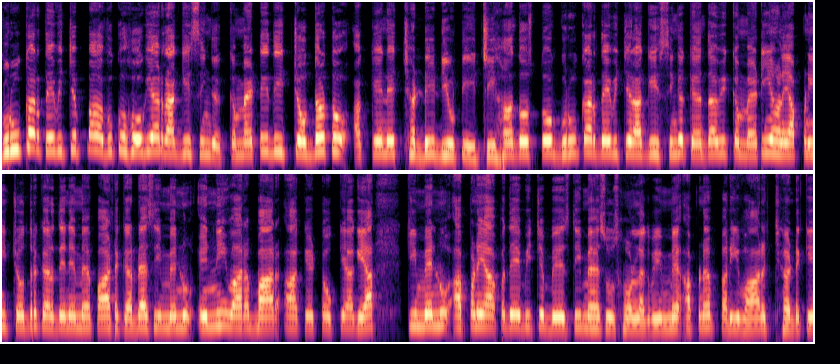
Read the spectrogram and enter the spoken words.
ਗੁਰੂ ਘਰ ਦੇ ਵਿੱਚ ਭਾਵੁਕ ਹੋ ਗਿਆ ਰਾਗੀ ਸਿੰਘ। ਕਮੇਟੀ ਦੀ ਚੌਧਰ ਤੋਂ ਅੱਕੇ ਨੇ ਛੱਡੀ ਡਿਊਟੀ। ਜੀ ਹਾਂ ਦੋਸਤੋ, ਗੁਰੂ ਘਰ ਦੇ ਵਿੱਚ ਰਾਗੀ ਸਿੰਘ ਕਹਿੰਦਾ ਵੀ ਕਮੇਟੀਆਂ ਵਾਲੇ ਆਪਣੀ ਚੌਧਰ ਕਰਦੇ ਨੇ, ਮੈਂ ਪਾਠ ਕਰ ਰਿਹਾ ਸੀ। ਮੈਨੂੰ ਇੰਨੀ ਵਾਰ ਬਾਰ ਆ ਕੇ ਟੋਕਿਆ ਗਿਆ ਕਿ ਮੈਨੂੰ ਆਪਣੇ ਆਪ ਦੇ ਵਿੱਚ ਬੇਇੱਜ਼ਤੀ ਮਹਿਸੂਸ ਹੋਣ ਲੱਗ ਪਈ। ਮੈਂ ਆਪਣਾ ਪਰਿਵਾਰ ਛੱਡ ਕੇ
